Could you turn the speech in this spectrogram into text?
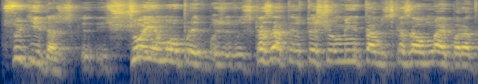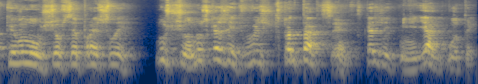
В суді навіть. Що я можу сказати, те, що мені там сказав Майбород, кивнув, що все пройшли. Ну що, ну скажіть, ви ж контакт центр, скажіть мені, як бути?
